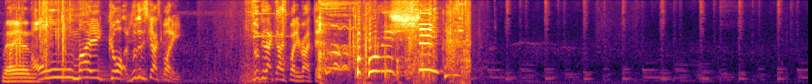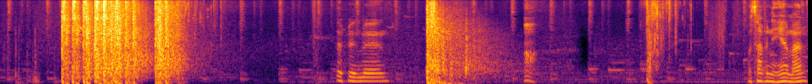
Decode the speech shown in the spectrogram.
Man. Oh my god. Look at this guy's body. Look at that guy's body right there. Holy shit! Man. What's happening here, man?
